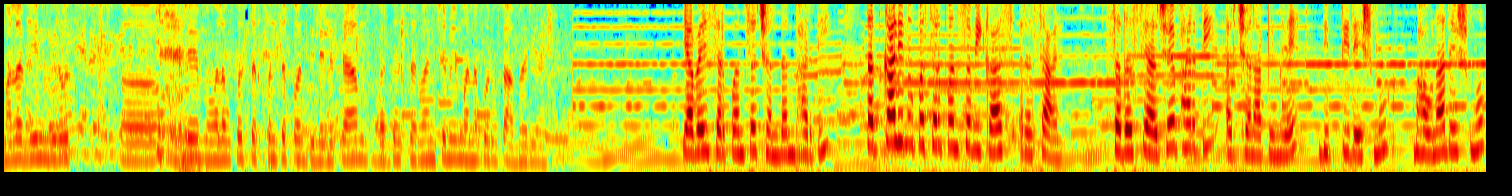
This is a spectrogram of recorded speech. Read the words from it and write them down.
मला बिनविरोध जे म्हणजे मला उपसरपंच पद दिलेले त्याबद्दल सर्वांचे मी मनपूर्वक आभारी आहे. यावेळी सरपंच चंदन भारती तत्कालीन उपसरपंच विकास रसाळ सदस्य अजय भारती अर्चना पिंगळे दीप्ती देशमुख भावना देशमुख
